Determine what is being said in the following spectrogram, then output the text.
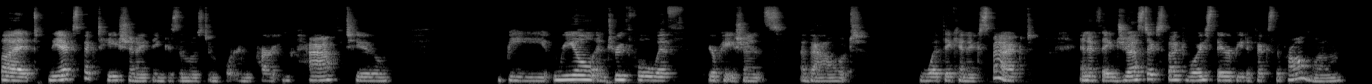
But the expectation, I think, is the most important part. You have to be real and truthful with your patients about what they can expect. And if they just expect voice therapy to fix the problem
